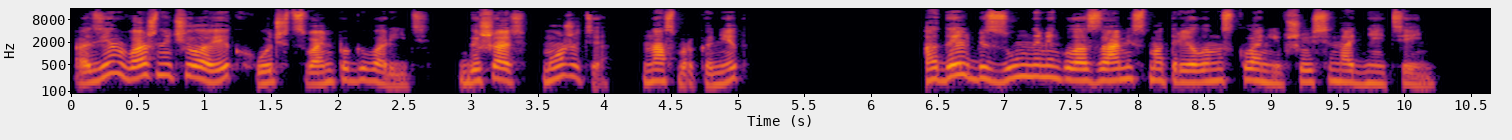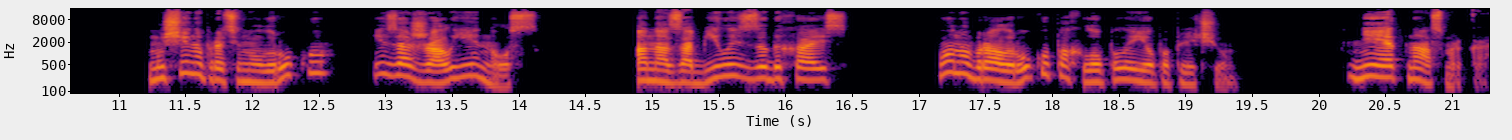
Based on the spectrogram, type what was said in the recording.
Один важный человек хочет с вами поговорить. Дышать можете? Насморка нет? Адель безумными глазами смотрела на склонившуюся над ней тень. Мужчина протянул руку и зажал ей нос. Она забилась, задыхаясь, он убрал руку, похлопал ее по плечу. Нет насморка.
